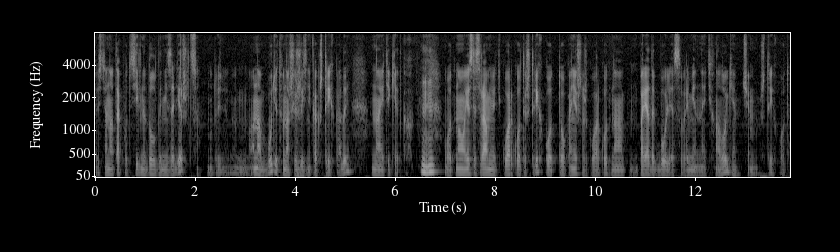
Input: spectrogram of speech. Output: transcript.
то есть она так вот сильно долго не задержится. Ну, то есть она будет в нашей жизни как штрих-коды на этикетках. Угу. Вот, но если сравнивать QR-код и штрих-код, то, конечно же, QR-код на порядок более современная технология, чем штрих-код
